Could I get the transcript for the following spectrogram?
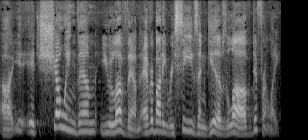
Uh, it's showing them you love them. Everybody receives and gives love differently.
